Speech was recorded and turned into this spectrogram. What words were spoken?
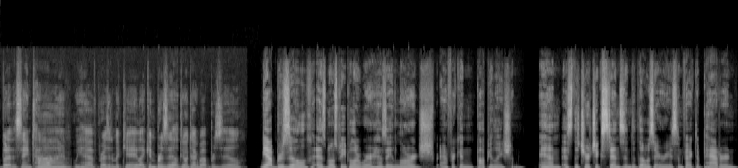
But at the same time, we have President McKay, like in Brazil. Do you want to talk about Brazil? Yeah, Brazil, as most people are aware, has a large African population. And as the church extends into those areas, in fact, a pattern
